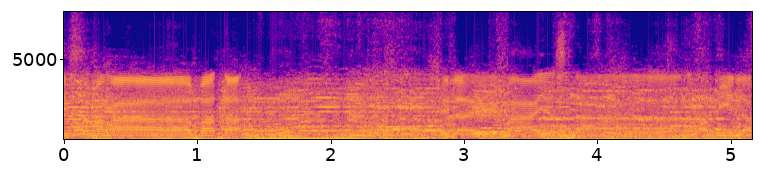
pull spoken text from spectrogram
supplies sa mga bata. Sila ay maayos na nakapila.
